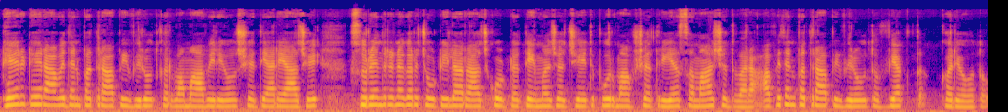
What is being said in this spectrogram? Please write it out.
ઠેર ઠેર આવેદનપત્ર આપી વિરોધ કરવામાં આવી રહ્યો છે. ત્યારે આજે સુરેન્દ્રનગર, ચોટીલા, રાજકોટ તેમજ જેતપુરમાં ક્ષત્રિય સમાજ દ્વારા આવેદનપત્ર આપી વિરોધ વ્યક્ત કર્યો હતો.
